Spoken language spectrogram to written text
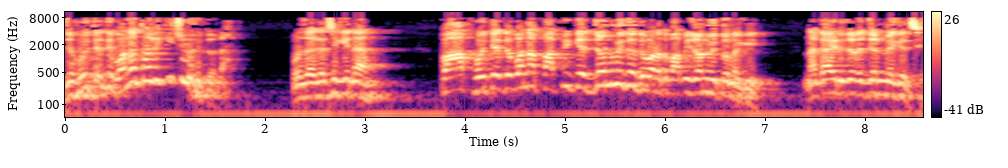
যে হইতে দিব না, তাহলে কিছু হইতো না। বোঝা গেছে কিনা? পাপ হইতে দেবো না, পাপিকে জন্মিতে দেবো না, তো পাপি জন্মিত নাকি? না, গায়ের জোরে জন্মে গেছে।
